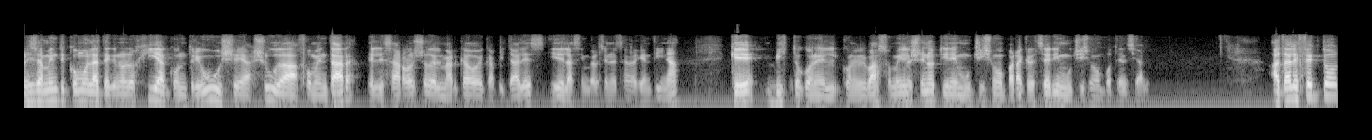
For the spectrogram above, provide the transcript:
precisamente cómo la tecnología contribuye, ayuda a fomentar el desarrollo del mercado de capitales y de las inversiones en Argentina, que visto con el, con el vaso medio lleno tiene muchísimo para crecer y muchísimo potencial. A tal efecto,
